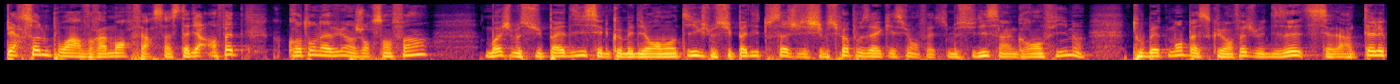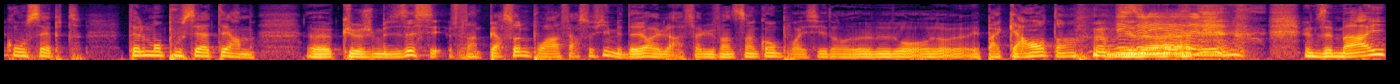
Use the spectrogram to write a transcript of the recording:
personne pourra vraiment refaire ça. C'est-à-dire, en fait, quand on a vu Un jour sans fin, moi, je me suis pas dit c'est une comédie romantique, je me suis pas dit tout ça, je, je me suis pas posé la question, en fait. Je me suis dit c'est un grand film, tout bêtement, parce que, en fait, je me disais, c'est un tel concept tellement poussé à terme euh, que je me disais c'est enfin personne pourra faire ce film et d'ailleurs il a fallu 25 ans pour essayer de, de- de- et pas 40 hein Désolé, désolé. il me disait Marie,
